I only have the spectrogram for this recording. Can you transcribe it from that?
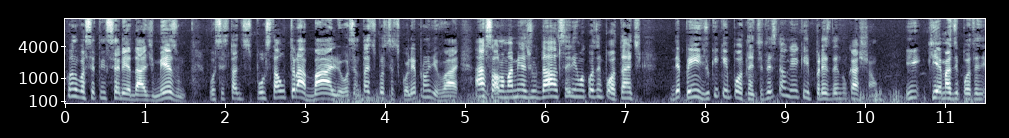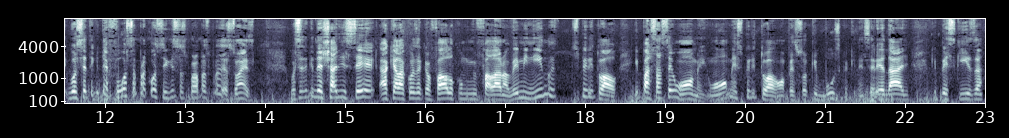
Quando você tem seriedade mesmo, você está disposto ao trabalho, você não está disposto a escolher para onde vai. Ah, Saulo, mas me ajudar seria uma coisa importante. Depende, o que é importante? Às vezes tem alguém aqui preso dentro de um caixão. E que é mais importante, você tem que ter força para conseguir suas próprias projeções. Você tem que deixar de ser aquela coisa que eu falo, como me falaram uma menino espiritual. E passar a ser um homem, um homem espiritual, uma pessoa que busca, que tem seriedade, que pesquisa.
